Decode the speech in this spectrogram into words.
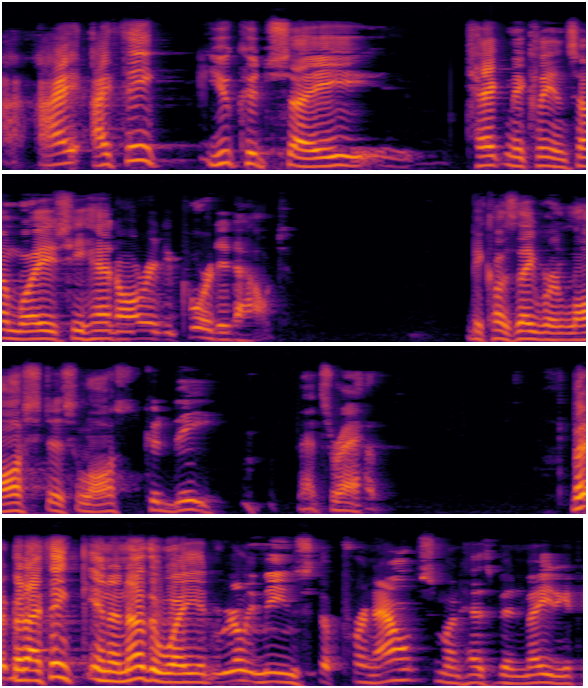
I, I think you could say, technically, in some ways, he had already poured it out because they were lost as lost could be. That's wrath. But, but I think in another way, it really means the pronouncement has been made.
